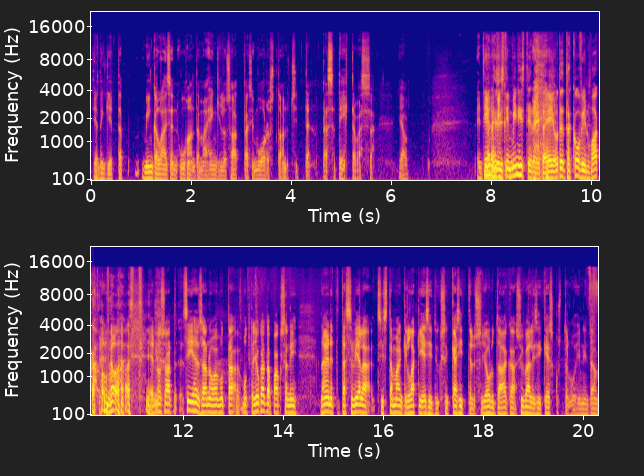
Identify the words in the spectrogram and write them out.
tietenkin, että minkälaisen uhan tämä henkilö saattaisi muodostaa nyt sitten tässä tehtävässä. Ja en tiedä, Ilmeisesti minkä... ministereitä ei oteta kovin vakavasti. No, en osaa siihen sanoa, mutta, mutta joka tapauksessa niin näen, että tässä vielä siis tämänkin lakiesityksen käsittelyssä joudutaan aika syvällisiin keskusteluihin niin tämän,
